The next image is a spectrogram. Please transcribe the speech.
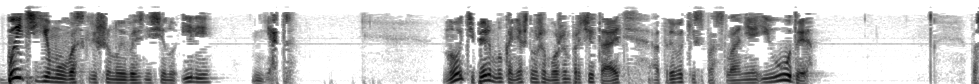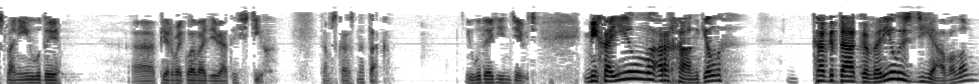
быть ему воскрешено и вознесено или нет. Ну, теперь мы, конечно, уже можем прочитать отрывок из послания Иуды. Послание Иуды, э, первая глава, 9 стих. Там сказано так. Иуда 1.9. Михаил, архангел, когда говорил с дьяволом,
